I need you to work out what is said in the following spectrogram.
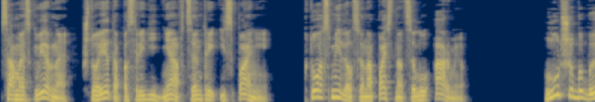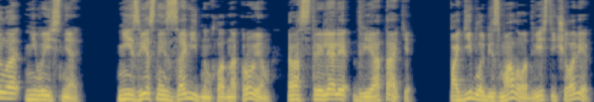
Самое скверное, что это посреди дня в центре Испании. Кто осмелился напасть на целую армию? Лучше бы было не выяснять неизвестные с завидным хладнокровием расстреляли две атаки. Погибло без малого 200 человек,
